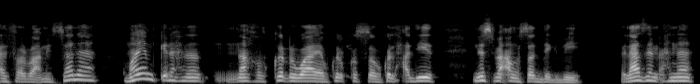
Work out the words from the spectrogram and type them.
1400 سنة ما يمكن إحنا ناخذ كل رواية وكل قصة وكل حديث نسمع ونصدق به فلازم إحنا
